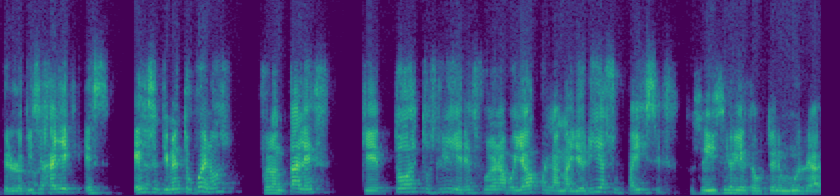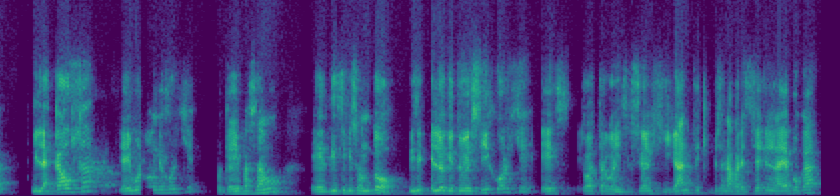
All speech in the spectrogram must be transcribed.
Pero lo que dice Hayek es, esos sentimientos buenos fueron tales que todos estos líderes fueron apoyados por la mayoría de sus países. Entonces dice que esta cuestión es muy real. Y la causa, y ahí vuelvo donde Jorge, porque ahí pasamos, eh, dice que son dos. Dice, es lo que tú decís, Jorge, es todas estas organizaciones gigantes que empiezan a aparecer en la época,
